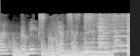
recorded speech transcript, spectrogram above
Media Productions.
